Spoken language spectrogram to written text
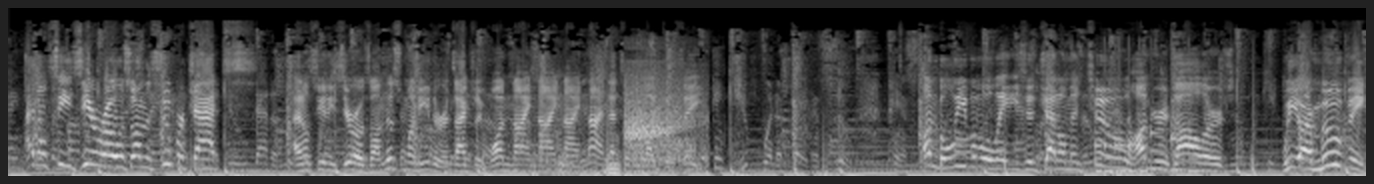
I don't see zeros on the super chats. I don't see any zeros on this one either. It's actually one nine nine nine nine. That's what we like to see. Unbelievable, ladies and gentlemen. $200. We are moving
